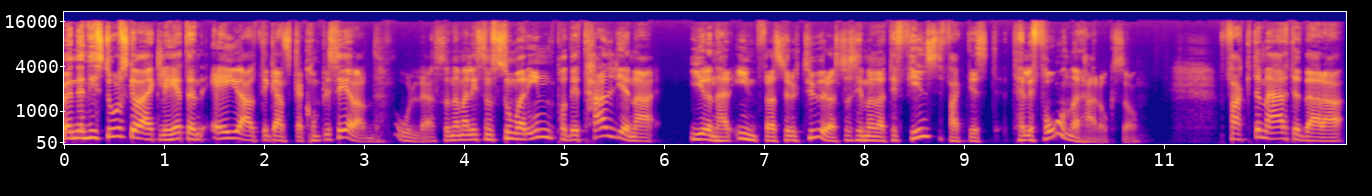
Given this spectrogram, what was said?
Men den historiska verkligheten är ju alltid ganska komplicerad, Olle. Så när man liksom zoomar in på detaljerna i den här infrastrukturen så ser man att det finns faktiskt telefoner här också. Faktum är att det där äh,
